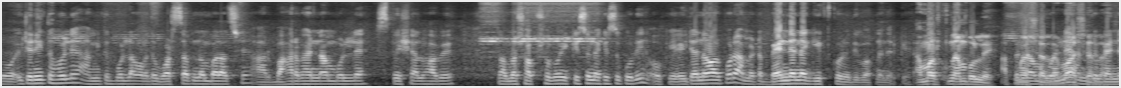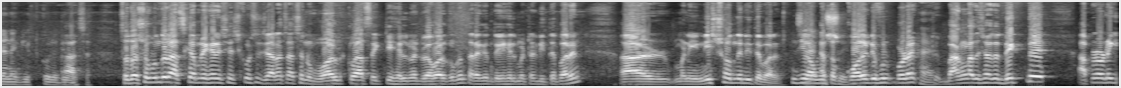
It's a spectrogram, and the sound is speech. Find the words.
তো এটা নিতে হলে আমি তো বললাম আমাদের হোয়াটসঅ্যাপ নাম্বার আছে। আর বাহার ভাইয়ের নাম বললে স্পেশাল ভাবে তো আমরা সবসময় কিছু না কিছু করি। ওকে এটা নেওয়ার পরে আমরা একটা ব্যান্ডেনা গিফট করে দিব আপনাদেরকে। আমার নাম বললে? আপনার নাম মাশাআল্লাহ বললে আমি ব্যান্ডেনা গিফট করে দিব। আচ্ছা। তো দর্শক বন্ধুরা আজকে আমরা এখানে শেষ করছি। যারা চাচ্ছেন ওয়ার্ল্ড ক্লাস একটি হেলমেট ব্যবহার করবেন তারা কিন্তু এই হেলমেটটা নিতে পারেন। আর মানে নিঃসন্দেহে নিতে পারেন। জি, অবশ্যই। হ্যাঁ। কোয়ালিটিফুল প্রোডাক্ট বাংলাদেশে হয়তো দেখতে আপনারা অনেক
